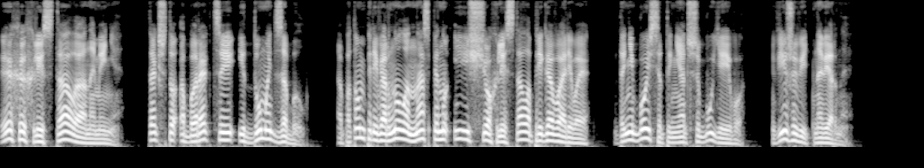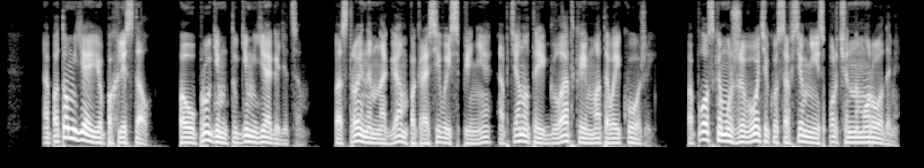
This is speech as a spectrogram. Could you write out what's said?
Эх, и хлестала она меня, так что об эрекции и думать забыл. А потом перевернула на спину и еще хлестала, приговаривая, «Да не бойся ты, не отшибу я его. Вижу ведь, наверное». А потом я ее похлестал, по упругим тугим ягодицам, по стройным ногам, по красивой спине, обтянутой гладкой матовой кожей, по плоскому животику, совсем не испорченному родами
